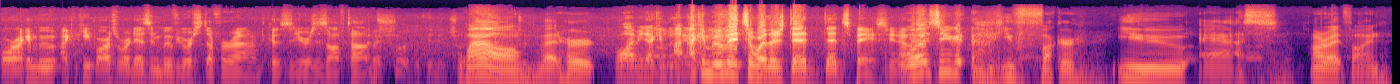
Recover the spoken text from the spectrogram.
Or I can move. I can keep ours where it is and move your stuff around because yours is off topic. Sure the village. will Wow, that hurt. Well, I mean, I can. I, I can move it to where there's dead dead space. You know. What? So you get you fucker, you ass. All right, fine.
